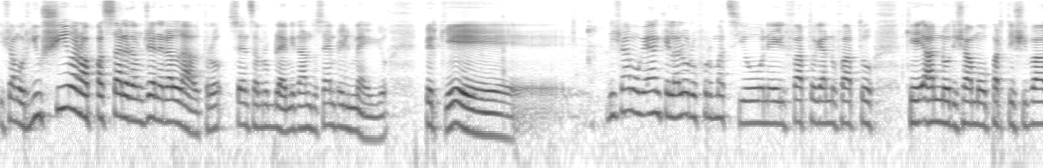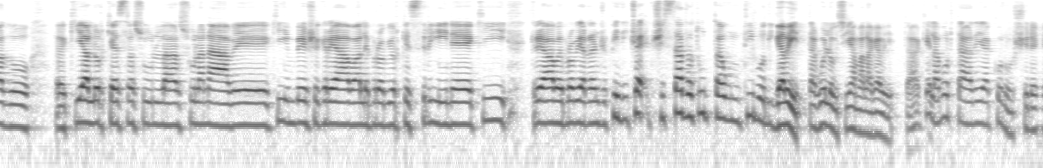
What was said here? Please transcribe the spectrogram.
diciamo, riuscivano a passare da un genere all'altro senza problemi, dando sempre il meglio, perché diciamo che anche la loro formazione, il fatto che hanno fatto, che hanno diciamo partecipato eh, chi all'orchestra sulla, sulla nave, chi invece creava le proprie orchestrine, chi creava i propri arrangi, quindi cioè, c'è stata tutta un tipo di gavetta, quello che si chiama la gavetta, che l'ha portata a conoscere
